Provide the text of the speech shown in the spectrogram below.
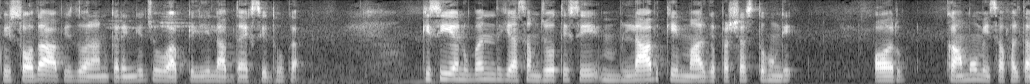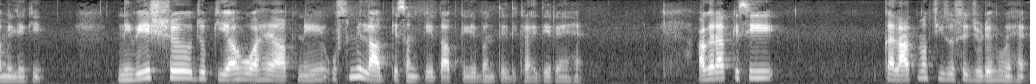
कोई सौदा आप इस दौरान करेंगे जो आपके लिए लाभदायक सिद्ध होगा। किसी अनुबंध या समझौते से लाभ के मार्ग प्रशस्त होंगे और कामों में सफलता मिलेगी। निवेश जो किया हुआ है आपने, उसमें लाभ के संकेत आपके लिए बनते दिखाई दे रहे हैं। अगर आप किसी कलात्मक चीज़ों से जुड़े हुए हैं,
